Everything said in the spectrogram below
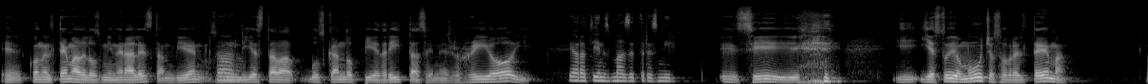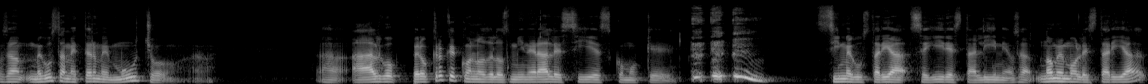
Eh, con el tema de los minerales también, o sea, un día estaba buscando piedritas en el río y, Y ahora tienes más de 3.000. eh, sí, y, y estudio mucho sobre el tema. O sea, me gusta meterme mucho a, a- a algo, pero creo que con lo de los minerales sí es como que sí me gustaría seguir esta línea. O sea, no me molestaría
